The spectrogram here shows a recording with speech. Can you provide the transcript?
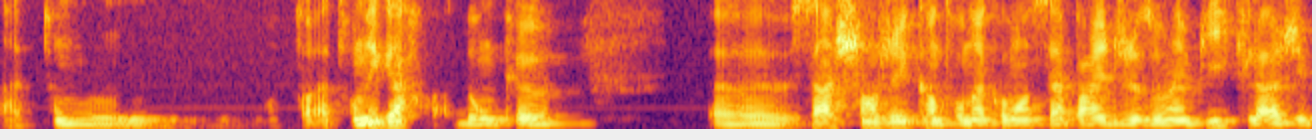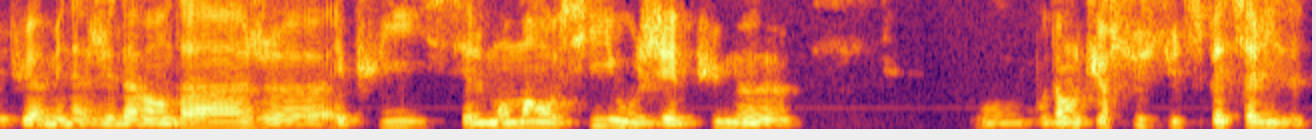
à ton à ton égard. Donc ça a changé quand on a commencé à parler de Jeux Olympiques. Là, j'ai pu aménager davantage. et puis, c'est le moment aussi où j'ai pu me, où, dans le cursus, tu te spécialises.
